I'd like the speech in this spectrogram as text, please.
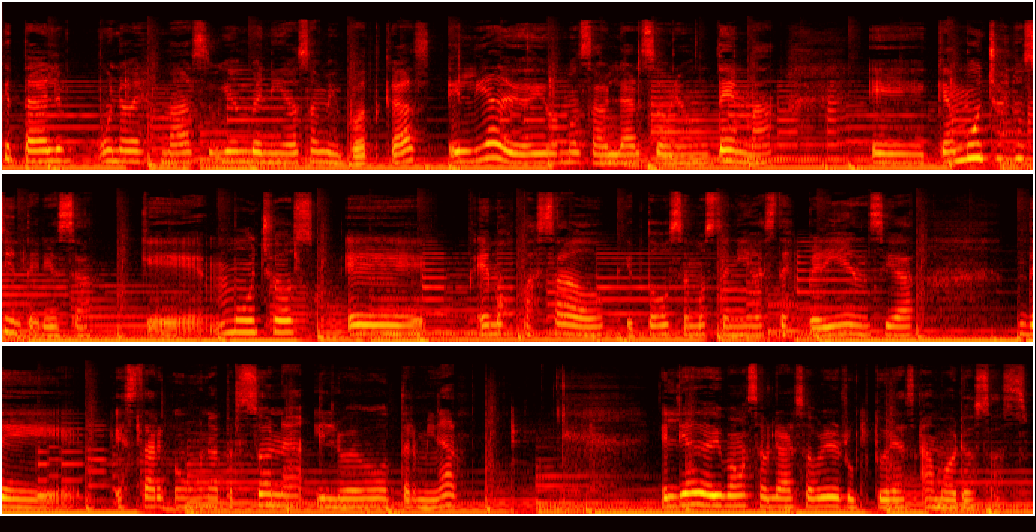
¿Qué tal? Una vez más, bienvenidos a mi podcast. El día de hoy vamos a hablar sobre un tema eh, que a muchos nos interesa, que muchos eh, hemos pasado, que todos hemos tenido esta experiencia de estar con una persona y luego terminar. El día de hoy vamos a hablar sobre rupturas amorosas.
